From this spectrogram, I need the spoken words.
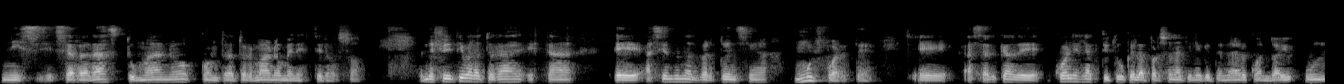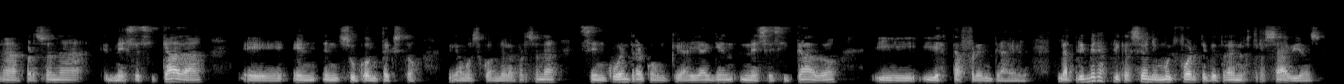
ni cerrarás tu mano contra tu hermano menesteroso. En definitiva, la Torah está eh, haciendo una advertencia muy fuerte eh, acerca de cuál es la actitud que la persona tiene que tener cuando hay una persona necesitada eh, en, su contexto. Digamos, cuando la persona se encuentra con que hay alguien necesitado y, está frente a él. La primera explicación y muy fuerte que traen nuestros sabios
